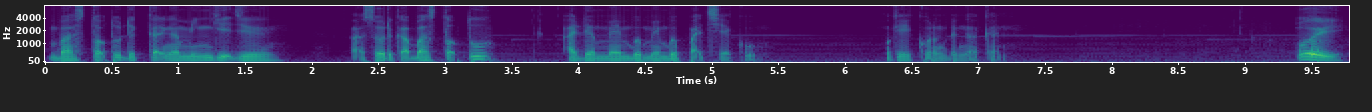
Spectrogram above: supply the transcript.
Bus stop tu dekat dengan Minggit je Ah, So dekat bus stop tu ada member-member pakcik aku. Okey, korang dengarkan. Oi.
